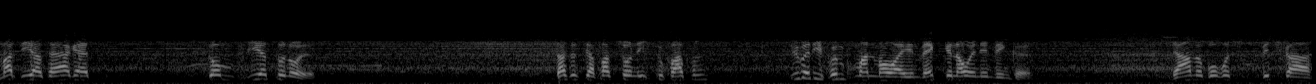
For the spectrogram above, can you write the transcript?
Matthias Herget zum 4 zu 0. Das ist ja fast schon nicht zu fassen über die Fünf-Mann-Mauer hinweg, genau in den Winkel. Der arme Boris Witschka,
